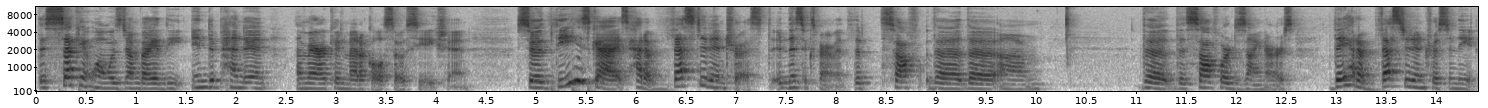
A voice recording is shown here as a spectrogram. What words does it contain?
the second one was done by the Independent American Medical Association. So these guys had a vested interest in this experiment. The soft, the the um, the the software designers, they had a vested interest in the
